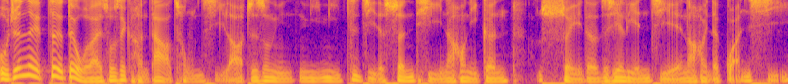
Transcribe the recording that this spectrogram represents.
我觉得那这个对我来说是一个很大的冲击啦，就是说你你你自己的身体，然后你跟水的这些连接，然后你的关系，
